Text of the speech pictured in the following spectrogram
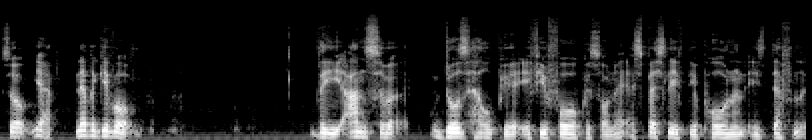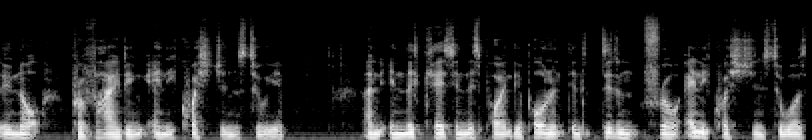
so yeah never give up the answer does help you if you focus on it, especially if the opponent is definitely not providing any questions to you. And in this case, in this point, the opponent did, didn't throw any questions to us,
